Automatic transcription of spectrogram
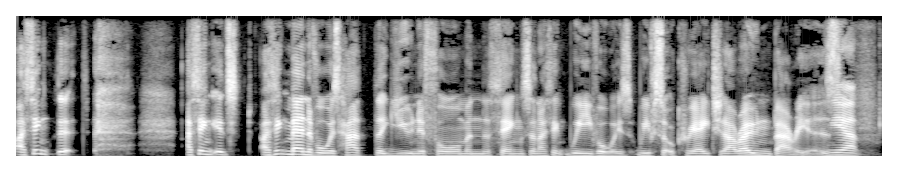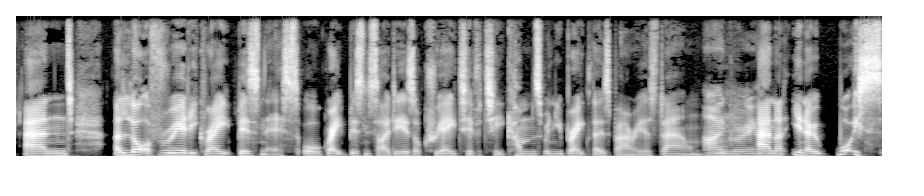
I think that. I think it's. I think men have always had the uniform and the things, and I think we've always we've sort of created our own barriers. Yeah. And a lot of really great business or great business ideas or creativity comes when you break those barriers down. I agree. And uh, you know what is?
